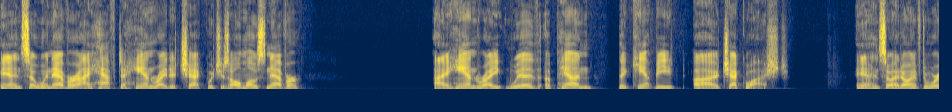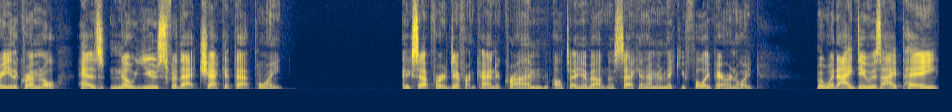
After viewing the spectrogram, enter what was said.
And so whenever I have to handwrite a check, which is almost never, I handwrite with a pen that can't be uh, check washed. And so I don't have to worry. The criminal has no use for that check at that point, except for a different kind of crime I'll tell you about in a second. I'm going to make you fully paranoid. But what I do is I pay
